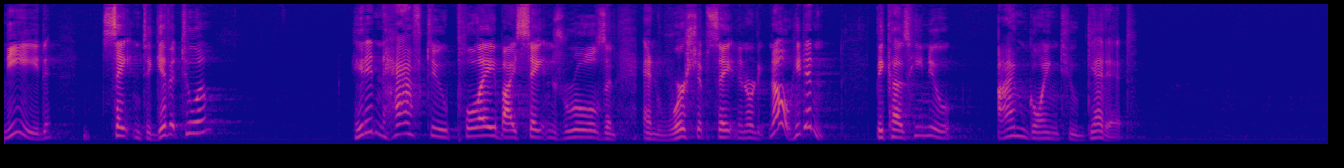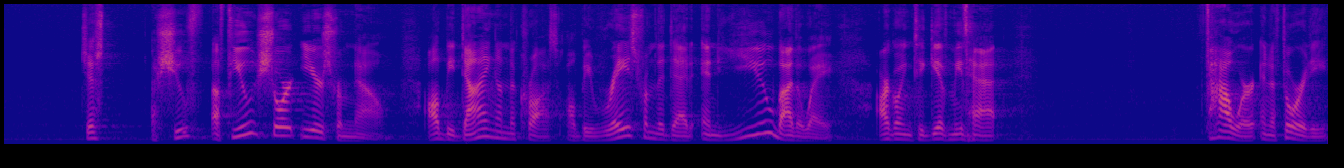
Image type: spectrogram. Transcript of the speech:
need Satan to give it to him. He didn't have to play by Satan's rules and, and worship Satan in order. No, he didn't. Because he knew, I'm going to get it just a few, a few short years from now. I'll be dying on the cross. I'll be raised from the dead. And you, by the way, are going to give me that power and authority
